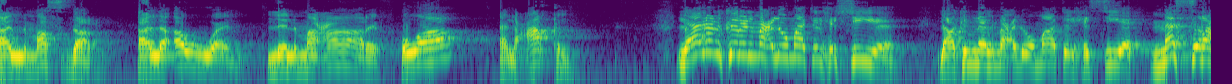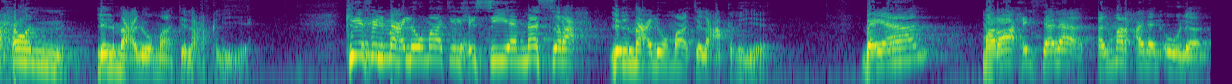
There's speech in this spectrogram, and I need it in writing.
المصدر الأول للمعارف هو العقل. لا ننكر المعلومات الحسية لكن المعلومات الحسية مسرح للمعلومات العقلية. كيف المعلومات الحسية مسرح للمعلومات العقلية؟ بيان مراحل ثلاث المرحلة الأولى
